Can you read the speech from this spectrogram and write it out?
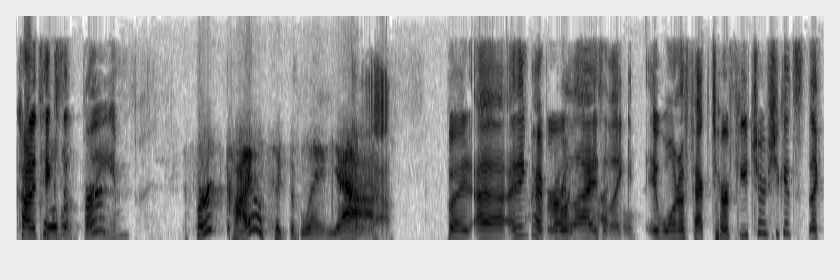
kind of takes Well, the but first- blame. First, Kyle took the blame. Yeah. Yeah. But uh, I think Piper Heroic realized that like it won't affect her future if she gets like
